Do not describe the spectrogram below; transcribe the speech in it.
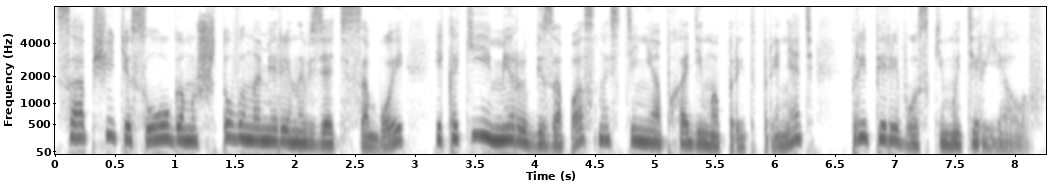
сообщите слугам, что вы намерены взять с собой и какие меры безопасности необходимо предпринять при перевозке материалов.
